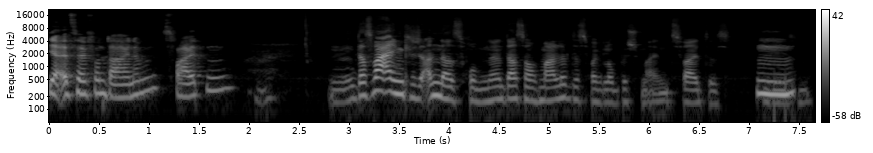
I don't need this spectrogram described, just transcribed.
Ja, erzähl von deinem zweiten. das war eigentlich andersrum, ne? Das auch Malle, das war, glaube ich, mein zweites Hm. gewesen.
